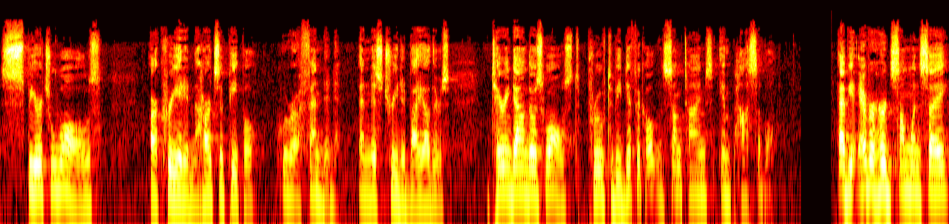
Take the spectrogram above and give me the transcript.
spiritual walls are created in the hearts of people who are offended and mistreated by others. Tearing down those walls proved to be difficult and sometimes impossible. Have you ever heard someone say,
